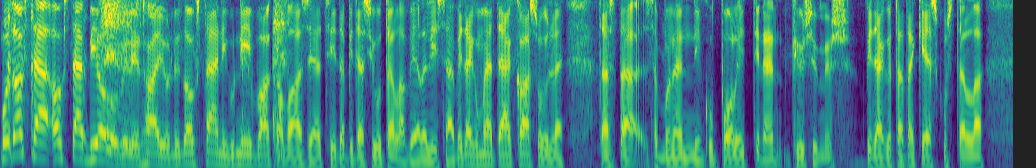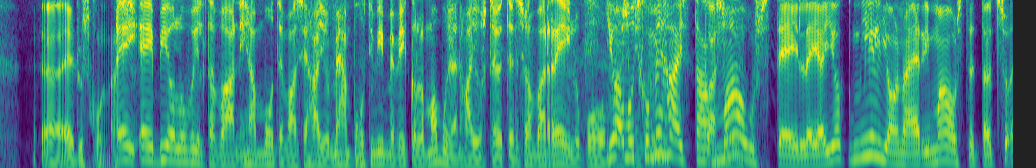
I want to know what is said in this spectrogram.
Mutta onko tämä onks tää bioluvillin haju nyt, onko tämä niinku niin vakava asia, että siitä pitäisi jutella vielä lisää? Pitääkö meidän tehdä kasuille tästä semmoinen niinku poliittinen kysymys? Pitääkö tätä keskustella eduskunnassa? Ei, ei bioluvilta, vaan ihan muuten vaan se haju. Mehän puhuttiin viime viikolla mamujen hajusta, joten se on vaan reilu puhua. Joo, mutta kun me haistaan kasvoja. mausteille ja jo miljoona eri maustetta, että su-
